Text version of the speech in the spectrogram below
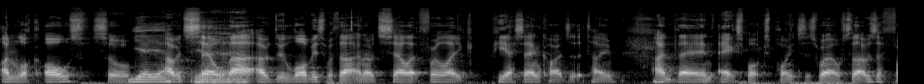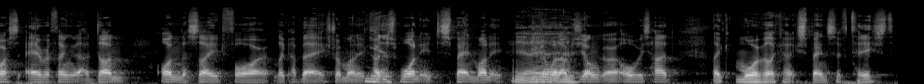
unlock alls. So yeah, yeah. I would sell yeah, that. I would do lobbies with that, and I would sell it for like PSN cards at the time, and then Xbox points as well. So that was the first ever thing that I'd done on the side for like a bit extra money. Yeah. I just wanted to spend money. Yeah, Even when I was younger, I always had like more of like an expensive taste.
